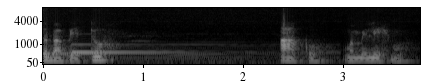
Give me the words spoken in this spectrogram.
Sebab itu, aku memilihmu.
